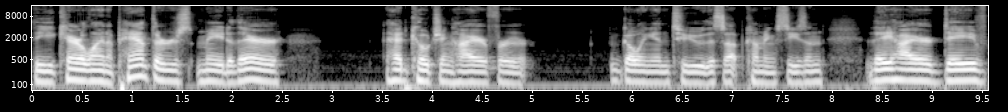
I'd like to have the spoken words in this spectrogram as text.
the Carolina Panthers made their head coaching hire for going into this upcoming season. They hired Dave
